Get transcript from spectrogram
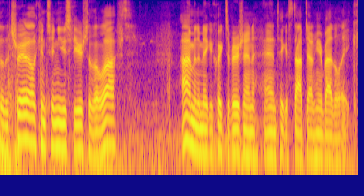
So the trail continues here to the left. I'm gonna make a quick diversion and take a stop down here by the lake.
